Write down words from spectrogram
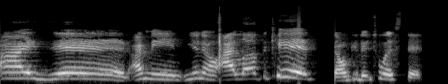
I did. I mean, you know, I love the kids. Don't get it twisted.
